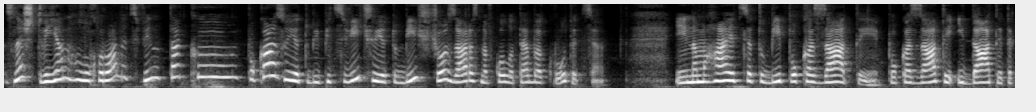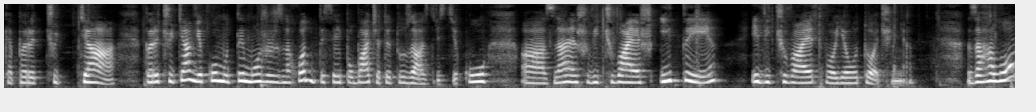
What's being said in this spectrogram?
Знаєш, твій янгол-охоронець, він так е, показує тобі, підсвічує тобі, що зараз навколо тебе крутиться. І намагається тобі показати, показати і дати таке передчуття, передчуття, в якому ти можеш знаходитися і побачити ту заздрість, яку, знаєш, відчуваєш і ти, і відчуває твоє оточення. Загалом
